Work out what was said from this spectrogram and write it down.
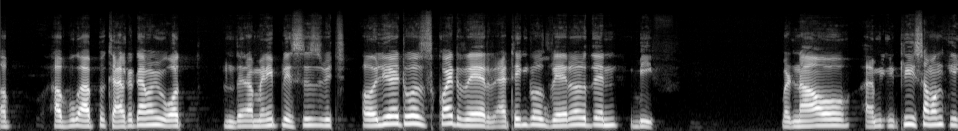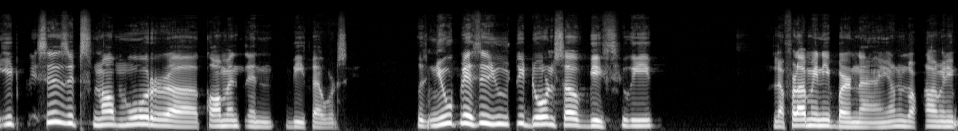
अब अब आप कैलकाटा में भी बहुत there are many places which earlier it was quite rare. I think it was rarer than beef. But now, I mean, at least among elite places, it's now more uh, common than beef, I would say. New places usually don't serve beef. क्योंकि लफड़ा में नहीं पड़ना है, लफड़ा में नहीं,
